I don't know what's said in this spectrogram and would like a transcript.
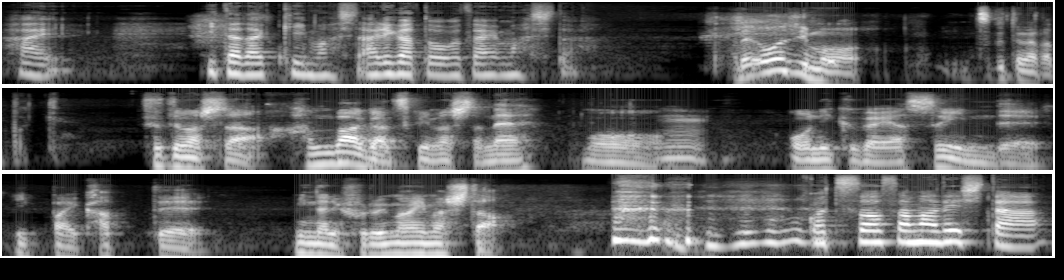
はい、いただきました。ありがとうございました。あれ、王子も作ってなかったっけ？作ってました。ハンバーガー作りましたね。もう、うん。お肉が安いんで、いっぱい買って、みんなに振る舞いました。ごちそうさまでした。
